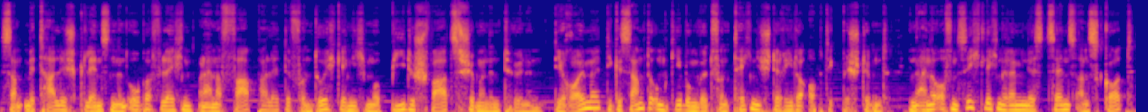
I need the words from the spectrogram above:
samt metallisch glänzenden Oberflächen und einer Farbpalette von durchgängig morbide schwarz schimmernden Tönen. Die Räume, die gesamte Umgebung wird von technisch steriler Optik bestimmt. In einer offensichtlichen Reminiszenz an Scott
